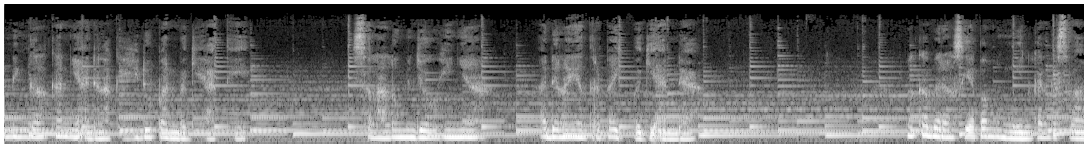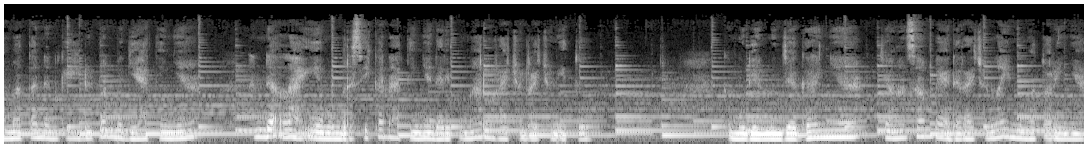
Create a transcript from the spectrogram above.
meninggalkannya adalah kehidupan bagi hati. Selalu menjauhinya adalah yang terbaik bagi Anda. Maka barang siapa menginginkan keselamatan dan kehidupan bagi hatinya, hendaklah ia membersihkan hatinya dari pengaruh racun-racun itu. Kemudian menjaganya, jangan sampai ada racun lain mengotorinya.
